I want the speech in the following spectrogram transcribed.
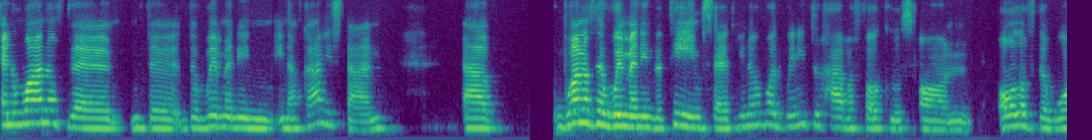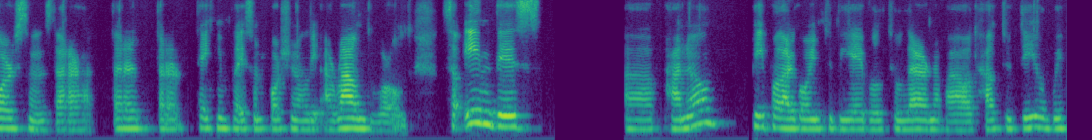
And one of the, the, the women in, in Afghanistan, uh, one of the women in the team said, you know what, we need to have a focus on all of the war zones that are that are that are taking place unfortunately around the world. So in this uh, panel, people are going to be able to learn about how to deal with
